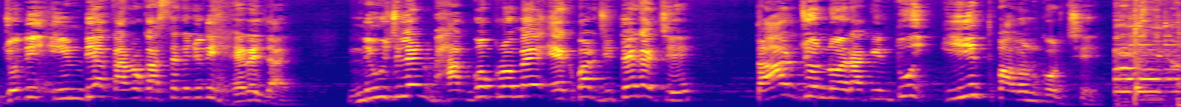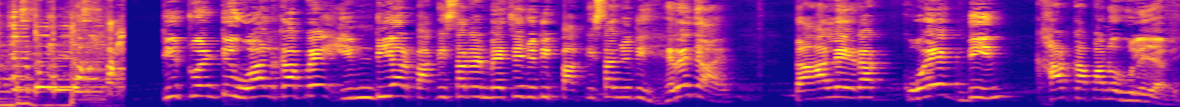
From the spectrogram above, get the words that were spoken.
যদি ইন্ডিয়া কারোর কাছ থেকে যদি হেরে যায়। নিউজিল্যান্ড ভাগ্যক্রমে একবার জিতে গেছে, তার জন্য এরা কিন্তু ঈদ পালন করছে। টি টোয়েন্টি ওয়ার্ল্ড কাপে ইন্ডিয়ার পাকিস্তানের ম্যাচে যদি পাকিস্তান যদি হেরে যায়, তাহলে এরা কয়েকদিন খাট কাঁপানো ভুলে যাবে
